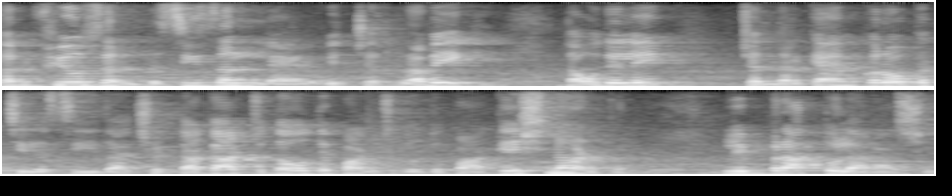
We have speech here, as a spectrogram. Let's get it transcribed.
ਕਨਫਿਊਜ਼ਨ ਡਿਸੀਜਨ ਲੈਣ ਵਿੱਚ ਰਵੇਗੀ। ਤਾਂ ਉਹਦੇ ਲਈ ਚੰਦਰ ਕਾਇਮ ਕਰੋ, ਕੱਚੀ ਲੱਸੀ ਦਾ ਛਿੱਟਾ ਘਰ 'ਚ ਦਿਓ ਤੇ ਪਾਣੀ 'ਚ ਦੁੱਧ ਪਾ ਕੇ ਇਸ਼ਨਾਨ ਕਰੋ। ਲਿਬਰਾ ਤੁਲਾ ਰਾਸ਼ੀ।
